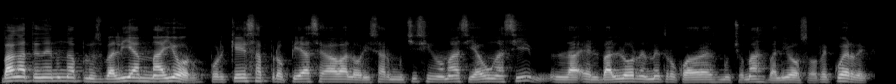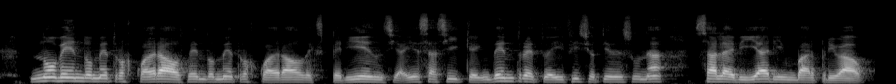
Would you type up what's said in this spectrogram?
van a tener una plusvalía mayor porque esa propiedad se va a valorizar muchísimo más y aún así el valor del metro cuadrado es mucho más valioso. Recuerden, no vendo metros cuadrados, vendo metros cuadrados de experiencia y es así que dentro de tu edificio tienes una sala de billar y un bar privado.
